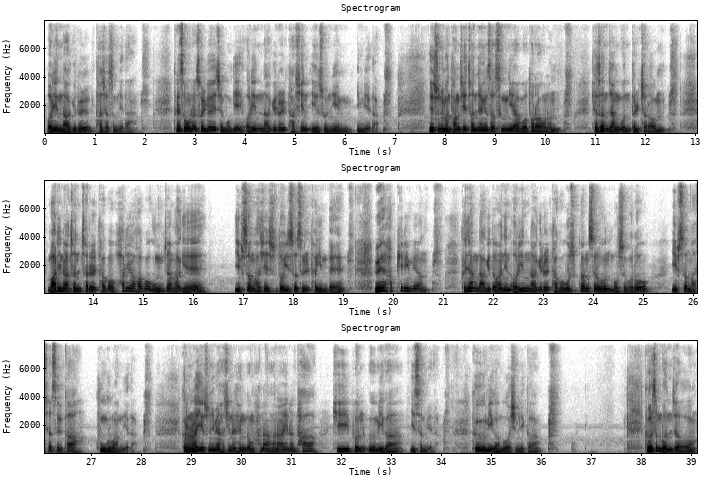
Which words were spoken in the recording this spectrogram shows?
어린 나귀를 타셨습니다. 그래서 오늘 설교의 제목이 어린 나귀를 타신 예수님입니다. 예수님은 당시 전쟁에서 승리하고 돌아오는 개선 장군들처럼 말이나 전차를 타고 화려하고 웅장하게 입성하실 수도 있었을 터인데 왜 하필이면 그냥 나귀도 아닌 어린 나귀를 타고 우스꽝스러운 모습으로 입성하셨을까 궁금합니다. 그러나 예수님의 하시는 행동 하나하나에는 다 깊은 의미가 있습니다. 그 의미가 무엇입니까? 그것은 먼저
